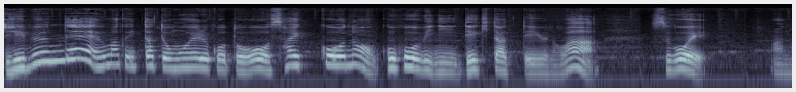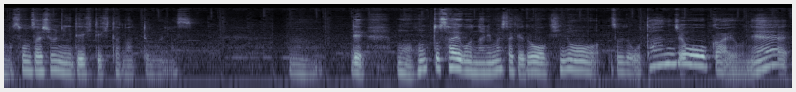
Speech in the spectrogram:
自分でうまくいったって思えることを最高のご褒美にできたっていうのはすごいあの存在承認できてきたなって思います。うん、でもうほんと最後になりましたけど昨日それでお誕生会をね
